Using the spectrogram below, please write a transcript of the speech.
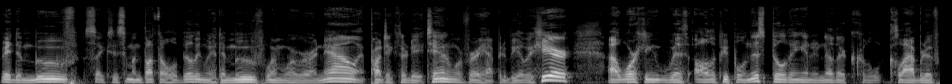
We had to move. It's like someone bought the whole building. We had to move when where we are now at Project 3810. We're very happy to be over here, uh, working with all the people in this building and another collaborative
